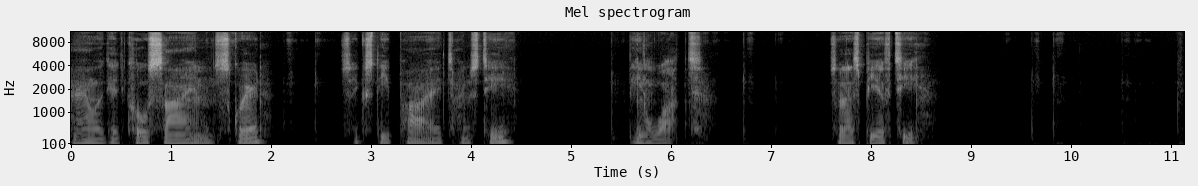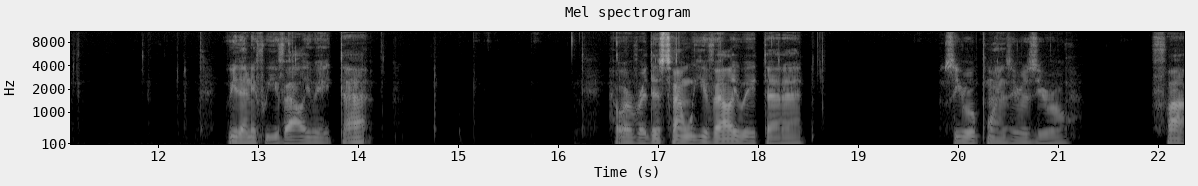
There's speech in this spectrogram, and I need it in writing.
and we get cosine squared 60 pi times t being watt so that's p of t we then if we evaluate that however this time we evaluate that at 0 0.005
